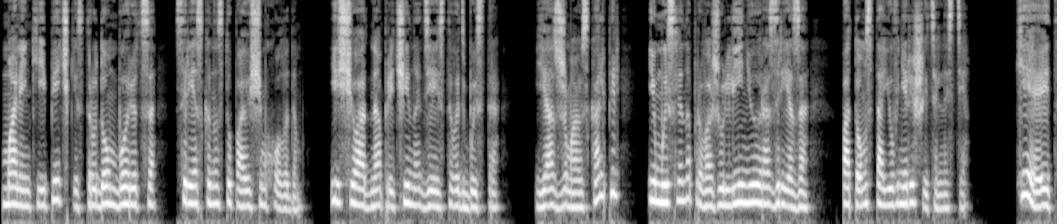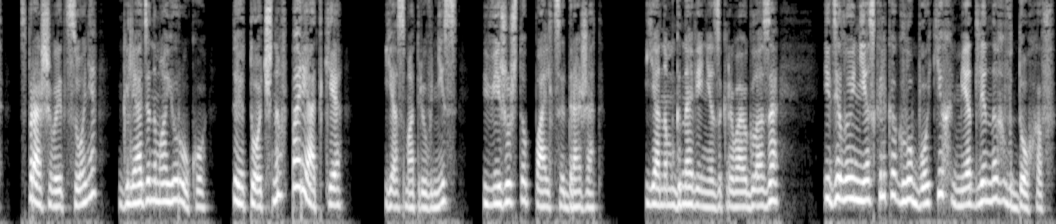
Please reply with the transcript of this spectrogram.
Маленькие печки с трудом борются с резко наступающим холодом. Еще одна причина действовать быстро. Я сжимаю скальпель и мысленно провожу линию разреза, потом стою в нерешительности. «Кейт», — спрашивает Соня, глядя на мою руку, — «ты точно в порядке?» Я смотрю вниз, вижу, что пальцы дрожат. Я на мгновение закрываю глаза и делаю несколько глубоких, медленных вдохов.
